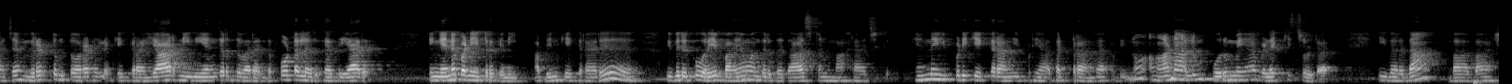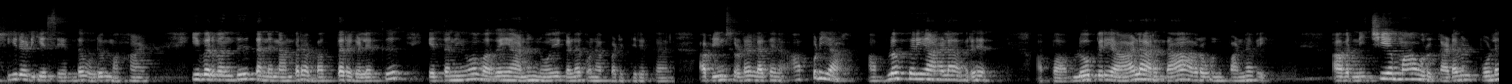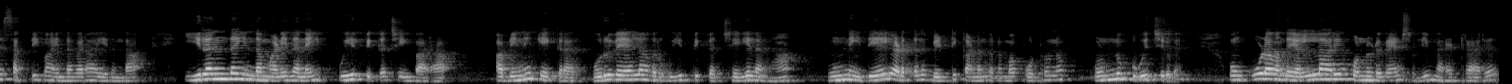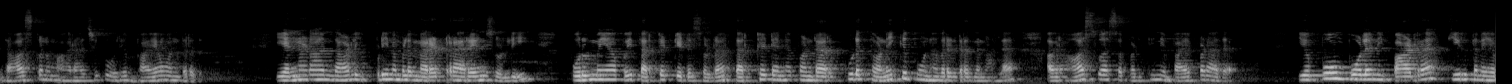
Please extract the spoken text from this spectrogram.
ராஜா மிரட்டும் தோரணையில் கேட்குறான் யார் நீ? நீ எங்கேருந்து வர? இந்த ஃபோட்டோவில் இருக்கிறது யார்? இங்கே என்ன பண்ணிட்டு இருக்க நீ? அப்படின்னு கேட்குறாரு இவருக்கு ஒரே பயம் வந்துடுது தாஸ்கன் மகாராஜுக்கு. என்ன இப்படி கேட்குறாங்க இப்படி அதட்டுறாங்க? அப்படின்னும் ஆனாலும் பொறுமையாக விளக்கி சொல்கிறார் இவர் தான் பாபா ஷீரடியை சேர்ந்த ஒரு மகான். இவர் வந்து தன்னை நம்புகிற பக்தர்களுக்கு எத்தனையோ வகையான நோய்களை குணப்படுத்தியிருக்கார். அப்படின்னு சொல்கிற எல்லாத்தையும். அப்படியா? அவ்வளோ பெரிய ஆளாக அவர்? அப்போ அவ்வளோ பெரிய ஆளாக இருந்தால் அவரை ஒன்று பண்ணவே அவர் நிச்சயமாக ஒரு கடவுள் போல சக்தி வாய்ந்தவராக இருந்தா இறந்த இந்த மனிதனை உயிர்ப்பிக்க செய்வாரா? அப்படின்னு கேட்குறாரு ஒருவேளை அவர் உயிர்ப்பிக்க செய்யலைன்னா உன்னை இதே இடத்துல வெட்டி கணந்தனமாக போட்டுருன்னு கொன்று குவிச்சிருவேன். உன் கூட வந்த எல்லாரையும் கொண்டுடுவேன்னு சொல்லி மிரட்டுறாரு. தாஸ்கனு மகாராஜுக்கு ஒரு பயம் வந்துடுது என்னடா இந்த ஆள் இப்படி நம்மளை மிரட்டுறாரேன்னு சொல்லி பொறுமையாக போய் தர்கட் கிட்ட சொல்கிறார் தர்கட் என்ன பண்ணுறாரு கூட துணைக்கு போனவர்ன்றதுனால அவரை ஆஸ்வாசப்படுத்தி நீ பயப்படாத. எப்பவும் போல நீ பாடுற கீர்த்தனையை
